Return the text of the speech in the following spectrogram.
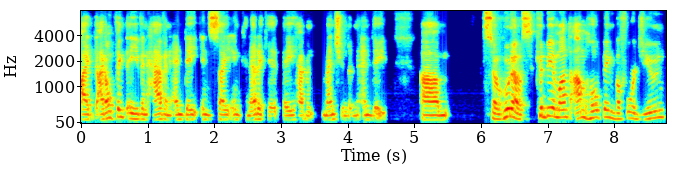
I, I don't think they even have an end date in sight in Connecticut. They haven't mentioned an end date. Um, so who knows? Could be a month. I'm hoping before June.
